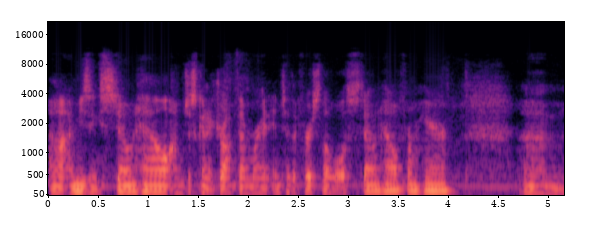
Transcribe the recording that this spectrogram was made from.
Uh, I'm using Stonehell. I'm just going to drop them right into the first level of Stonehell from here. Um,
